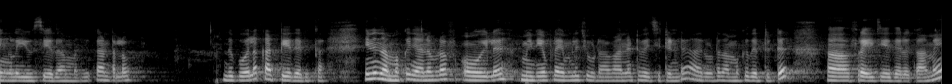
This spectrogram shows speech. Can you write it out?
നിങ്ങൾ യൂസ് ചെയ്താൽ മതി. കണ്ടല്ലോ? ഇതുപോലെ കട്ട് ചെയ്തെടുക്കുക. ഇനി നമുക്ക് ഞാനിവിടെ ഓയിൽ മീഡിയം ഫ്ലെയിമിൽ ചൂടാവാനായിട്ട് വെച്ചിട്ടുണ്ട്. അതിലൂടെ നമുക്കിതിട്ടിട്ട് ഫ്രൈ ചെയ്തെടുക്കാമേ.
